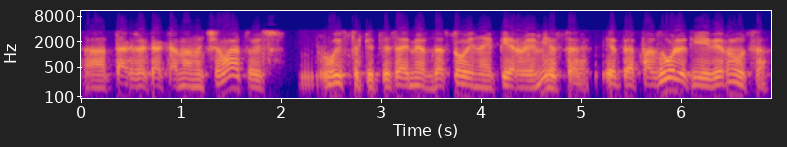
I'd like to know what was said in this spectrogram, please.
э, так же, как она начала, то есть выступит и займет достойное первое место, это позволит ей вернуться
